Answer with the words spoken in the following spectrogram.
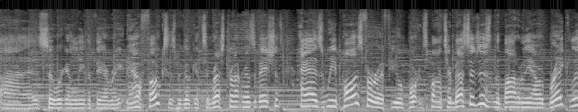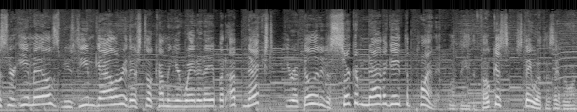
Uh, so we're going to leave it there right now, folks, as we go get some restaurant reservations. As we pause for a few important sponsor messages in the bottom of the hour break, listener emails, museum gallery, they're still coming your way today. But up next, your ability to circumnavigate the planet will be the focus. Stay with us, everyone.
